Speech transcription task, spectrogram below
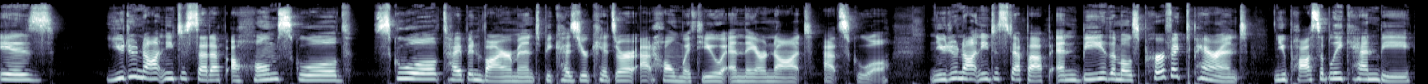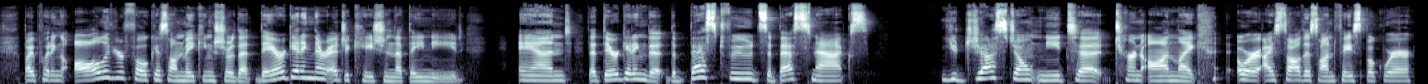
is you do not need to set up a homeschooled school type environment because your kids are at home with you and they are not at school. You do not need to step up and be the most perfect parent you possibly can be by putting all of your focus on making sure that they're getting their education that they need and that they're getting the, the best foods, the best snacks, you just don't need to turn on like or I saw this on Facebook where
